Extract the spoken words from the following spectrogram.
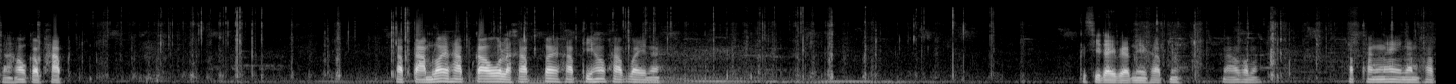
แล้วเข้ากับพับพับตามร้อยพับเก่าแหละครับร้อยพับที่เข้าพับไว้นะ สีได้แบบนี้ครับนี่แล้วก็มาพับทั้งในนำครับ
